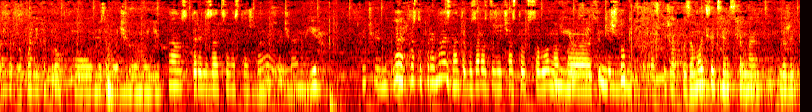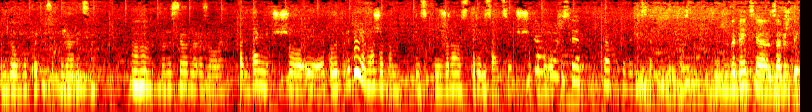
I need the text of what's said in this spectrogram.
завжди проходять обробку, ми замочуємо їх. А стерилізація вас теж так? Звичайно, є. Звичайно. Я просто переймаю, знаєте, бо зараз дуже часто в салонах Ні, е, такі штуки. Спочатку замочується інструмент, лежить там довго, потім сухо жариться. Тобто не все одноразове. День, якщо що, е, коли прийду, я можу там, в принципі, журнал стерилізації, якщо що подивитися. можете так подивитися, будь ласка. Ведеться завжди.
